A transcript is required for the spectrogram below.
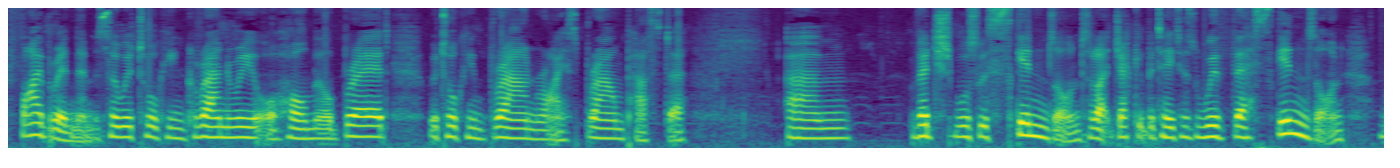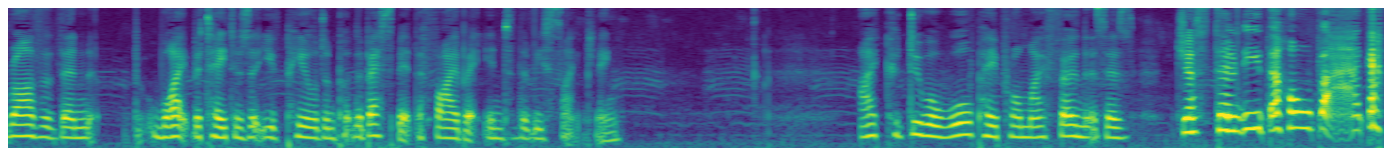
fibre in them. So we're talking granary or wholemeal bread, we're talking brown rice, brown pasta, um, vegetables with skins on, so like jacket potatoes with their skins on, rather than white potatoes that you've peeled and put the best bit, the fibre, into the recycling. I could do a wallpaper on my phone that says, just don't eat the whole bag.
